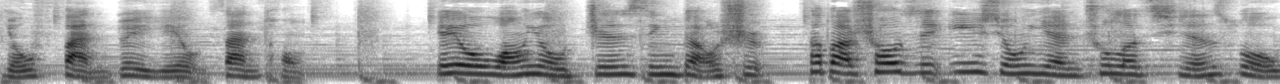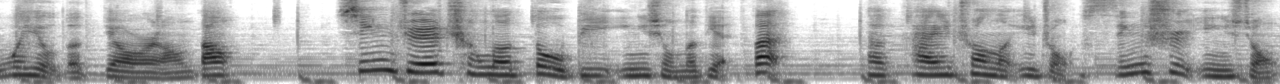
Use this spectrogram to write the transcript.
有反对，也有赞同。也有网友真心表示，他把超级英雄演出了前所未有的吊儿郎当，星爵成了逗逼英雄的典范。他开创了一种新式英雄，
